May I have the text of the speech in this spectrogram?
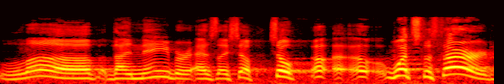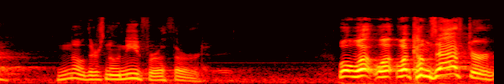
love thy neighbor as thyself. So, uh, uh, uh, what's the third? No, there's no need for a third. Well, what, what, what comes after?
